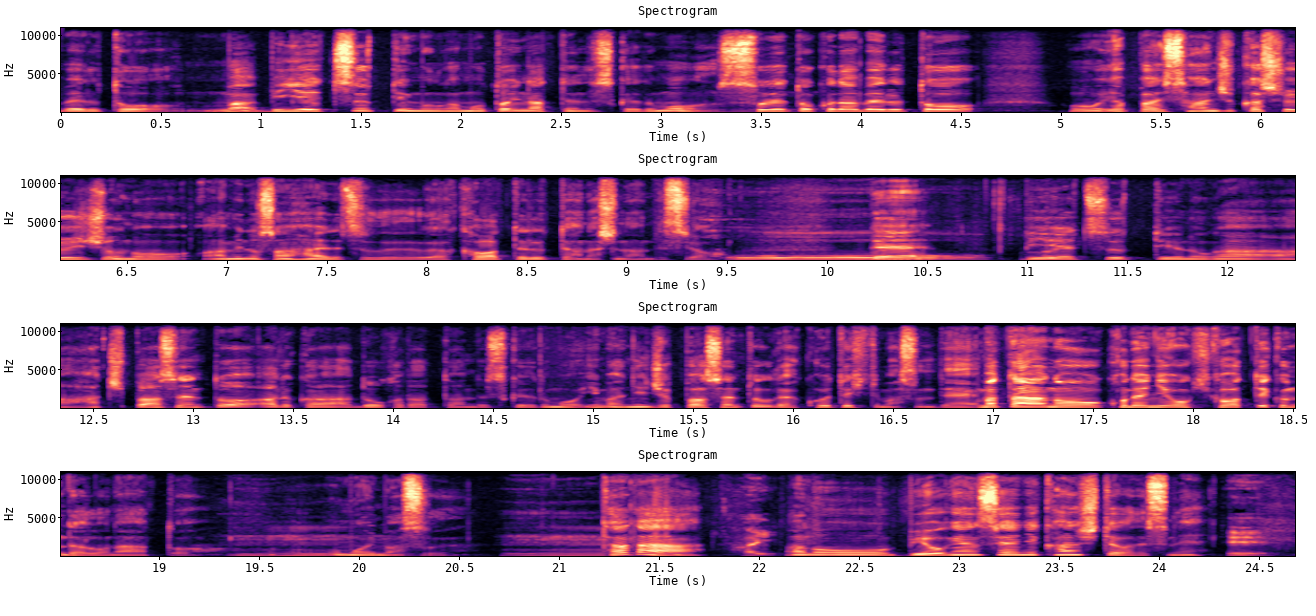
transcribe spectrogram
べると、まあ、BA2 っていうものが元になってるんですけれども、それと比べると、やっぱり30箇所以上のアミノ酸配列が変わってるって話なんですよ。で BA2 っていうのが8%あるかどうかだったんですけれども今20%ぐらい超えてきてますんでまたあのこれに置き換わっていくんだろうなと思います。ただ、はい、あの病原性に関してはですね、ええ。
